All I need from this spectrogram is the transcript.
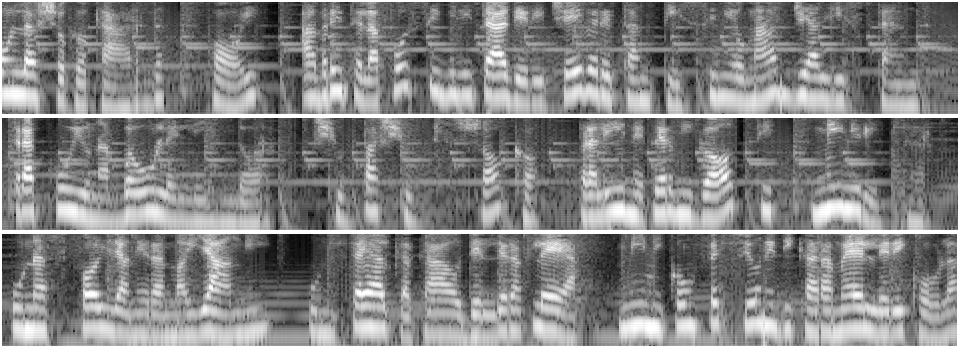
Con la Chococard, poi, avrete la possibilità di ricevere tantissimi omaggi agli stand, tra cui una bowl e l'indoor Sciuppa Chups Choco, praline per Migotti, mini Ritter, una sfoglia nera Miami, un tè al cacao dell'Eraclea, mini confezioni di caramelle Ricola,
